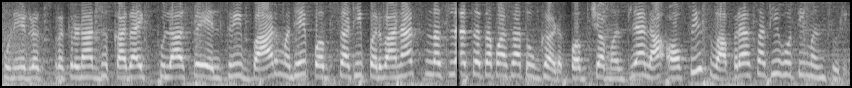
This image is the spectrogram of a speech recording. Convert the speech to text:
पुणे ड्रग्ज प्रकरणात धक्कादायक खुलासे. एल थ्री बारमध्ये पबसाठी परवानाच नसल्याचं तपासात उघड. पबच्या मजल्याला ऑफिस वापरासाठी होती मंजुरी.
